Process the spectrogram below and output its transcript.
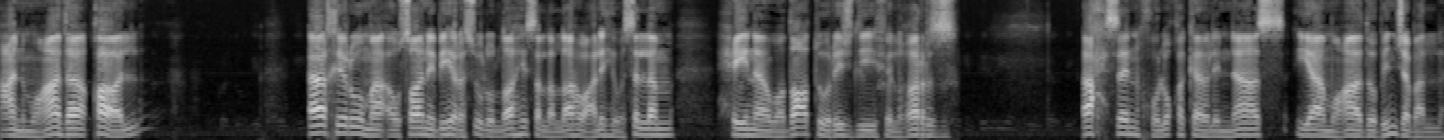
عن معاذ قال آخر ما أوصاني به رسول الله صلى الله عليه وسلم حين وضعت رجلي في الغرز أحسن خلقك للناس يا معاذ بن جبل.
